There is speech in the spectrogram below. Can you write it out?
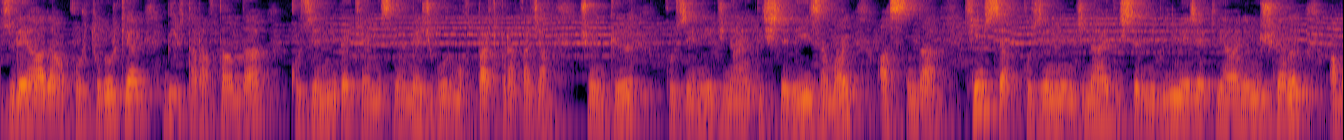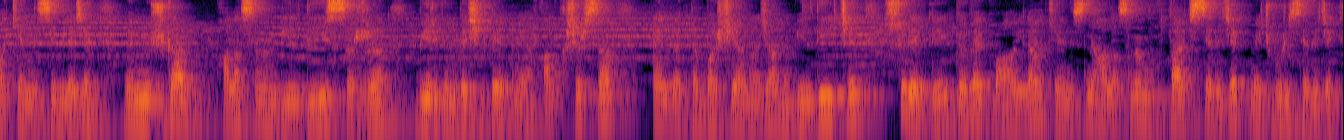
Züleyha'dan kurtulurken bir taraftan da kuzenini de kendisine mecbur muhtaç bırakacak. Çünkü kuzeni cinayet işlediği zaman aslında kimse kuzeninin cinayet işlediğini bilmeyecek yani Müjgan'ın ama kendisi bilecek. Ve Müjgan halasının bildiği sırrı bir gün deşifre etmeye kalkışırsa elbette başı yanacağını bildiği için sürekli göbek bağıyla kendisini halasına muhtaç hissedecek, mecbur hissedecek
